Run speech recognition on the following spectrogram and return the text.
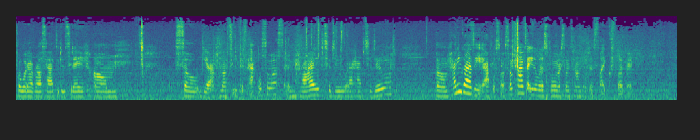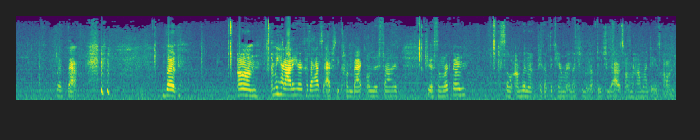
for whatever else i have to do today. Um so yeah i'm about to eat this applesauce and drive to do what i have to do. Um how do you guys eat applesauce? Sometimes i eat it with a spoon or sometimes i just like slurp it like that. But um let me head out of here because i have to actually come back on this side to get some work done. So i'm gonna pick up the camera in a few and update you guys on how my day is going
